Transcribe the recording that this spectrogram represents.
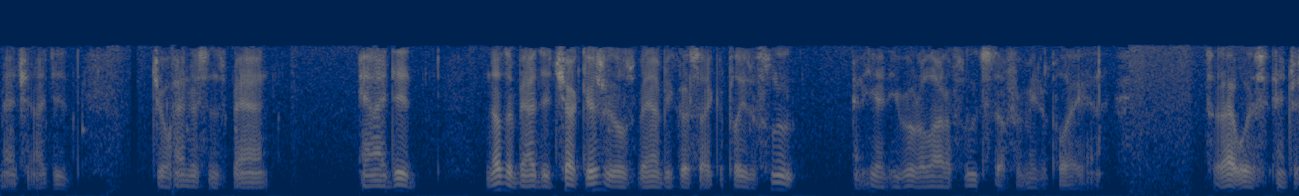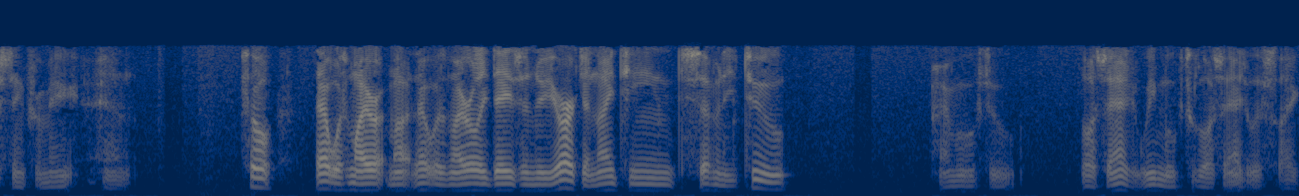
mentioned. I did Joe Henderson's band and I did another band. I did Chuck Israels' band because I could play the flute, and he had he wrote a lot of flute stuff for me to play, and so that was interesting for me. And so that was my, my that was my early days in New York. In 1972, I moved to Los Angeles. We moved to Los Angeles like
